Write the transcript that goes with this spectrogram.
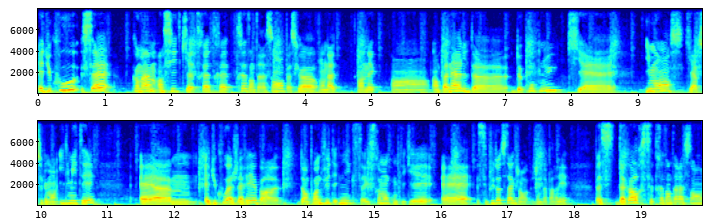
Et du coup, c'est quand même un site qui est très très très intéressant parce qu'on a un, un, un panel de, de contenu qui est immense, qui est absolument illimité. Et, euh, et du coup, à gérer, bah, d'un point de vue technique, c'est extrêmement compliqué. Et c'est plutôt de ça que j'aimerais parler. Parce d'accord, c'est très intéressant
